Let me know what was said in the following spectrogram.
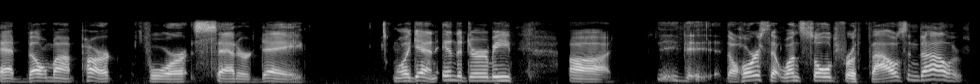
at Belmont Park for Saturday. Well, again, in the Derby, uh, the, the horse that once sold for a thousand dollars.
